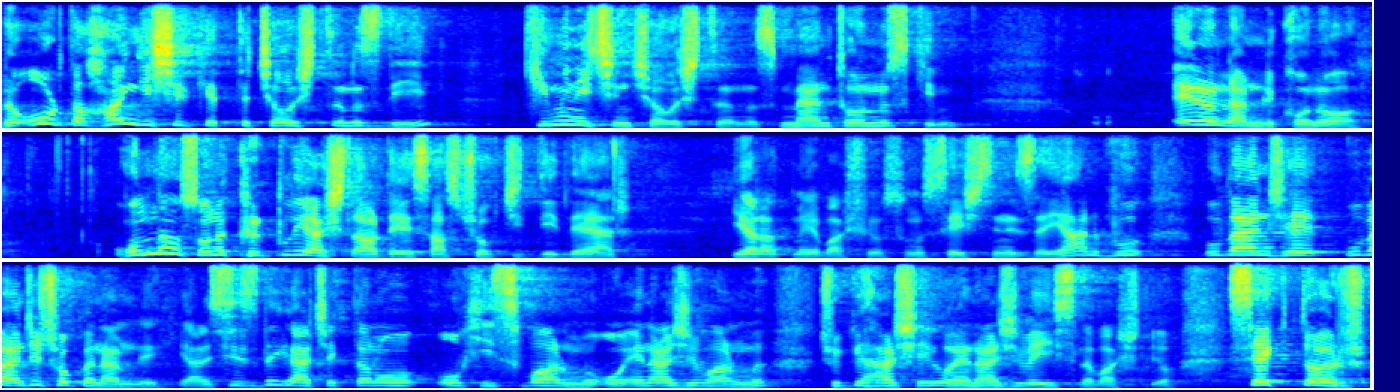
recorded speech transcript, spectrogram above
ve orada hangi şirkette çalıştığınız değil, kimin için çalıştığınız, mentorunuz kim? En önemli konu o. Ondan sonra 40'lı yaşlarda esas çok ciddi değer yaratmaya başlıyorsunuz seçtiğinizde. Yani bu bu bence bu bence çok önemli. Yani sizde gerçekten o o his var mı? O enerji var mı? Çünkü her şey o enerji ve hisle başlıyor. Sektör,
